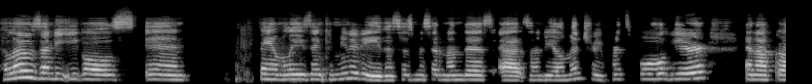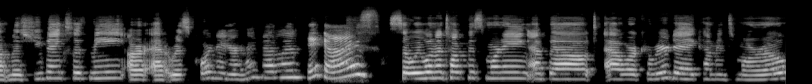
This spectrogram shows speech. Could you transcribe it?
Hello, Zundy Eagles and families and community. This is Miss Hernandez at Zundy Elementary Principal here, and I've got Miss Eubanks with me, our at-risk coordinator. Hi, Madeline. Hey, guys. So we want to talk this morning about our career day coming tomorrow.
